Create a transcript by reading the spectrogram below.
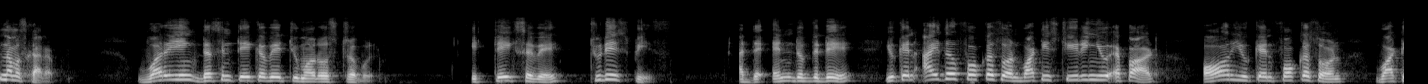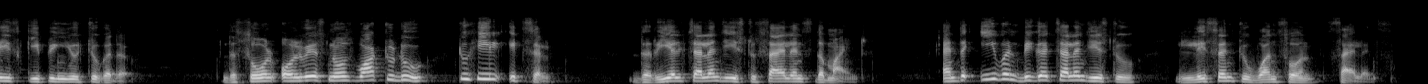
Namaskaram. Worrying doesn't take away tomorrow's trouble. It takes away today's peace. At the end of the day, you can either focus on what is tearing you apart or you can focus on what is keeping you together. The soul always knows what to do to heal itself. The real challenge is to silence the mind. And the even bigger challenge is to listen to one's own silence.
